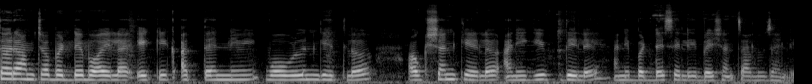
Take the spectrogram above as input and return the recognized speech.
तर आमच्या बड्डे बॉयला एक एक आत्यांनी वळून घेतलं ऑप्शन केलं आणि गिफ्ट दिले आणि बड्डे सेलिब्रेशन चालू झाले.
